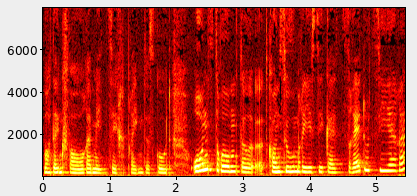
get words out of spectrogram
was dann Gefahren mit sich bringt. Es geht uns darum, die Konsumrisiken zu reduzieren,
